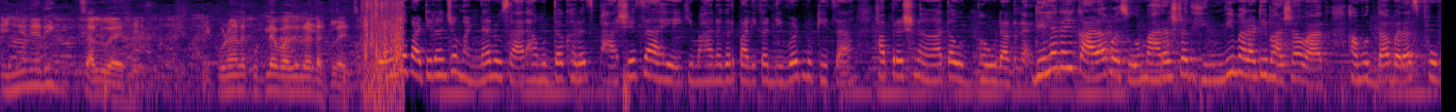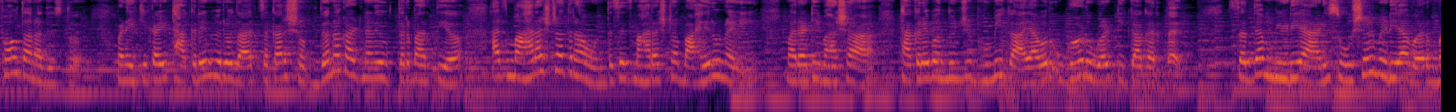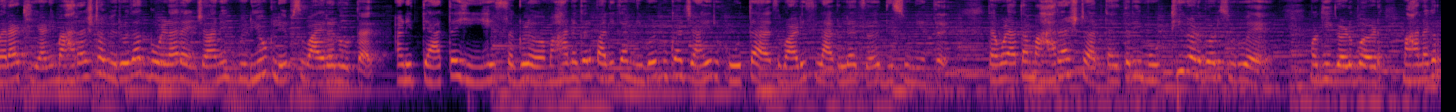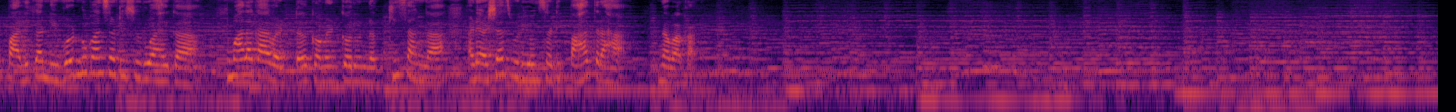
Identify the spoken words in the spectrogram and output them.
इंजिनिअरिंग चालू आहे. हे की कुणाला कुठल्या बाजूला ढकलायचं? जयंत पाटीलांच्या म्हणण्यानुसार हा मुद्दा खरंच भाषेचा आहे की महानगरपालिका निवडणुकीचा हा प्रश्न आता उद्भवू लागला गेल्या काही काळापासून महाराष्ट्रात हिंदी मराठी भाषावाद हा मुद्दा बराच फोफावताना दिसतोय. पण एकेकाळी ठाकरेंविरोधात चकार शब्द न काढणारे उत्तर भारतीय आज महाराष्ट्रात राहून तसेच महाराष्ट्राबाहेरूनही मराठी भाषा ठाकरे बंधूंची भूमिका यावर उघड उघड टीका करतायत. सध्या मीडिया आणि सोशल मीडियावर मराठी आणि महाराष्ट्राविरोधात बोलणाऱ्यांच्या अनेक व्हिडिओ क्लिप्स व्हायरल होत आहेत आणि त्यातही हे सगळं महानगरपालिका निवडणुका जाहीर होताच वाढीस लागल्याचं दिसून येतंय. त्यामुळे आता महाराष्ट्रात काहीतरी मोठी गडबड सुरू आहे. मग ही गडबड महानगरपालिका निवडणुकांसाठी सुरू आहे का? तुम्हाला काय वाटतं? कमेंट करून नक्की सांगा आणि अशाच व्हिडिओंसाठी पाहत राहा. नवा काळ.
